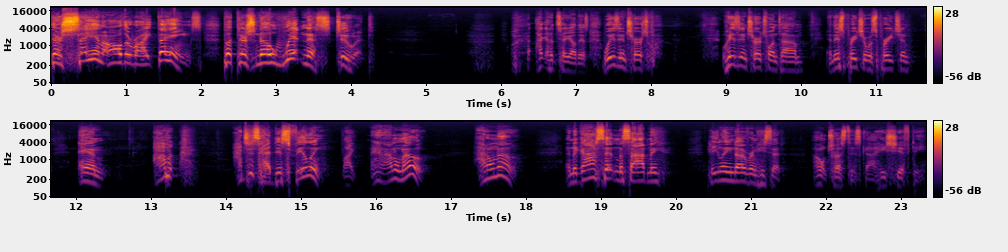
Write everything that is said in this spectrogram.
they're saying all the right things, but there's no witness to it. I got to tell y'all this. We was in church. We was in church one time, and this preacher was preaching, and I, I just had this feeling like, man, I don't know, I don't know. And the guy sitting beside me, he leaned over and he said, I don't trust this guy. He's shifty.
